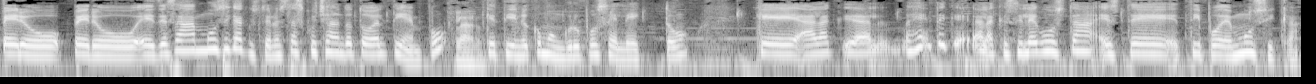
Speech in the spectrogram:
pero, pero es de esa música que usted no está escuchando todo el tiempo, Claro. que tiene como un grupo selecto, que a la, que- a la gente que a la que sí le gusta este tipo de música.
